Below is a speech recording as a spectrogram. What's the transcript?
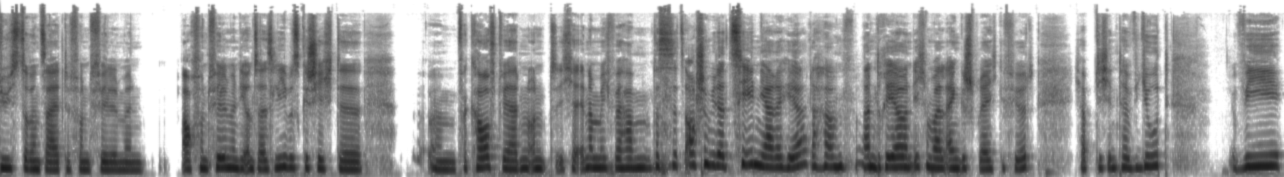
düsteren Seite von Filmen. Auch von Filmen, die uns als Liebesgeschichte ähm, verkauft werden. Und ich erinnere mich, wir haben, das ist jetzt auch schon wieder zehn Jahre her, da haben Andrea und ich mal ein Gespräch geführt. Ich habe dich interviewt, wie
